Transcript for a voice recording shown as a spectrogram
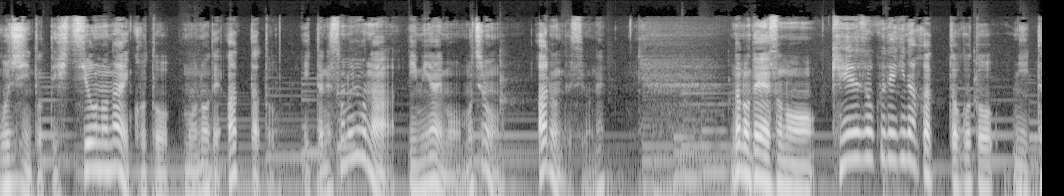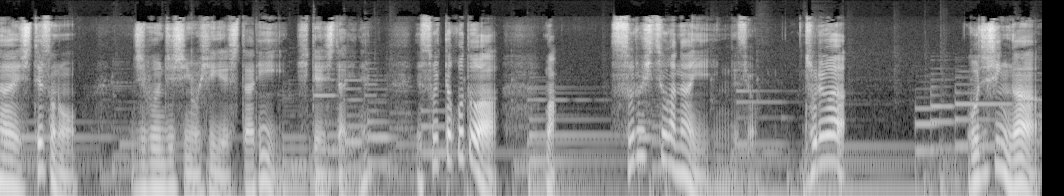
ご自身にとって必要のないことものであったといったねそのような意味合いももちろんあるんですよね。なのでその継続できなかったことに対してその自分自身を卑下したり否定したりねそういったことはまあする必要がないんですよ。それはご自身が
